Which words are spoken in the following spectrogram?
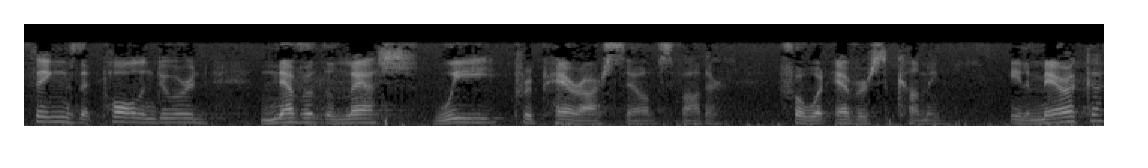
things that Paul endured. Nevertheless, we prepare ourselves, Father, for whatever's coming in America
